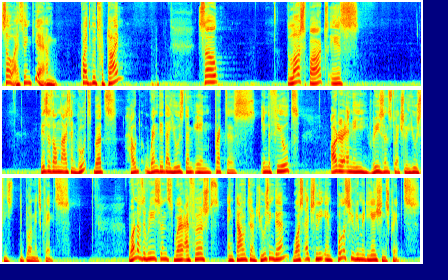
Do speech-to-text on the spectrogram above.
So I think, yeah, I'm quite good for time. So the last part is, this is all nice and good, but how, when did I use them in practice? In the field, are there any reasons to actually use these deployment scripts? One of the reasons where I first encountered using them was actually in policy remediation scripts.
